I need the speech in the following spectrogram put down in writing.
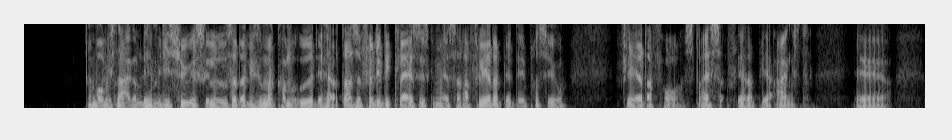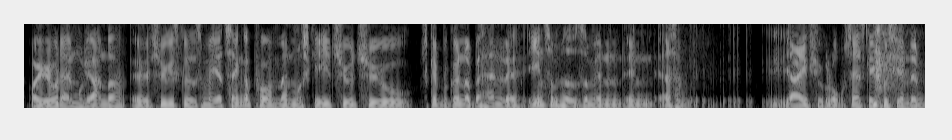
hvor vi snakker om det her med de psykiske lidelser, der ligesom er kommet ud af det her. Der er selvfølgelig de klassiske med, så er der flere, der bliver depressive, flere, der får stress, og flere, der bliver angst, øh, og i øvrigt alle mulige andre øh, psykiske lidelser. Men jeg tænker på, at man måske i 2020 skal begynde at behandle ensomhed som en, en altså, øh, jeg er ikke psykolog, så jeg skal ikke kunne sige, om den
